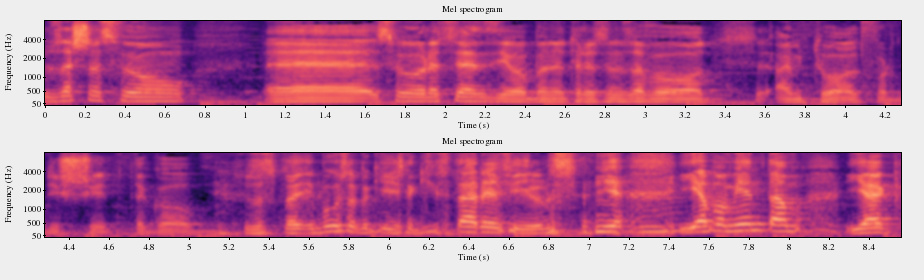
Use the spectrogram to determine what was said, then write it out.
y, zacznę swoją, e, swoją recenzję, bo będę to recenzował od I'm too old for this shit. Tego, był sobie kiedyś taki stary film, nie? I ja pamiętam, jak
